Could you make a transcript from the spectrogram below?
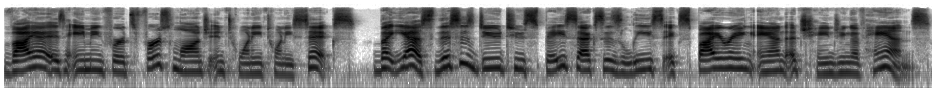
Vaya is aiming for its first launch in 2026. But yes, this is due to SpaceX's lease expiring and a changing of hands.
